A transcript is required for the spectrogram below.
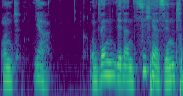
und ja. Und wenn wir dann sicher sind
